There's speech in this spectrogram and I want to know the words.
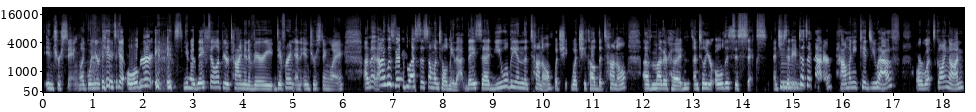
interesting. Like when your kids get older, it, it's you know they fill up your time in a very different and interesting way. Um, and I was very blessed that someone told me that they said you will be in the tunnel, what she what she called the tunnel of motherhood until your oldest is six. And she mm. said it hmm. doesn't matter how many kids you have or what's going on.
